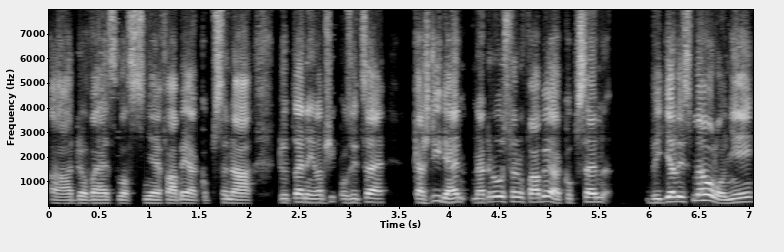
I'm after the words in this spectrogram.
a dovést vlastně Fabia Jakobsena do té nejlepší pozice každý den. Na druhou stranu Fabio Jakobsen, viděli jsme ho loni,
